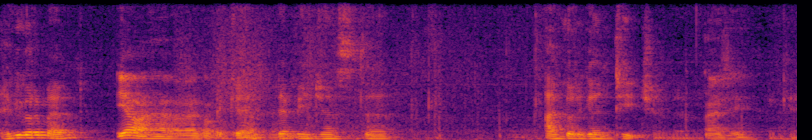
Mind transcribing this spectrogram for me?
have you got a moment? Yeah, I have. I got the Okay, let me just. Uh, I've got to go and teach him now. I see. Okay.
